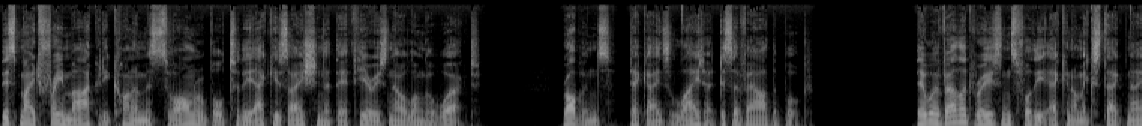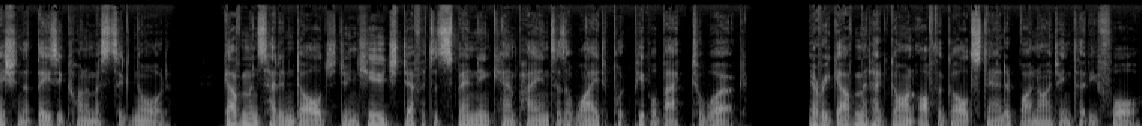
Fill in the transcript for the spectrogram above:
This made free market economists vulnerable to the accusation that their theories no longer worked. Robbins, decades later, disavowed the book. There were valid reasons for the economic stagnation that these economists ignored. Governments had indulged in huge deficit spending campaigns as a way to put people back to work. Every government had gone off the gold standard by 1934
